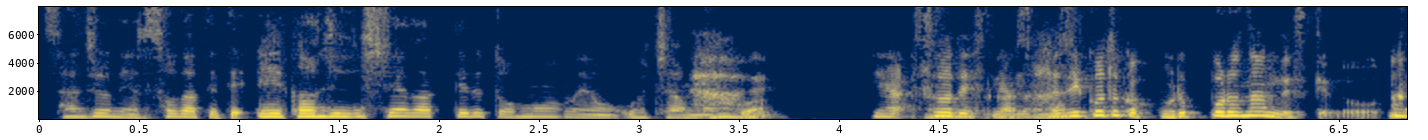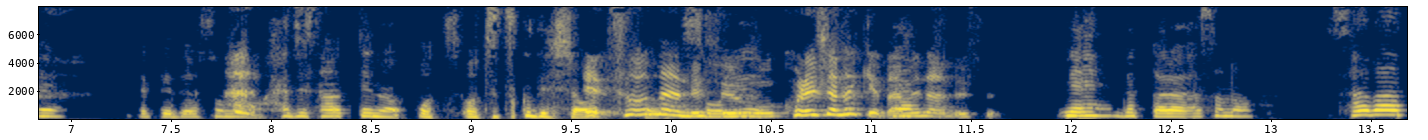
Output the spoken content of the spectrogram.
30年育ててええ感じに仕上がってると思うのよ、うーちゃん毛布は。はい。いや、そうですね。あの、端っことかボロッボロなんですけど。ね。だけど、その、端触ってんの落ち落ち着くでしょ？え、そうなんですよ。そういうもうこれじゃなきゃダメなんです。ね、だからその、触っ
